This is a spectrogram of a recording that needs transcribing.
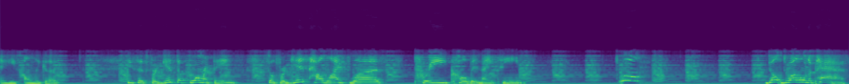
And He's only good. He says, forget the former things. So forget how life was pre COVID 19. Well, don't dwell on the past.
